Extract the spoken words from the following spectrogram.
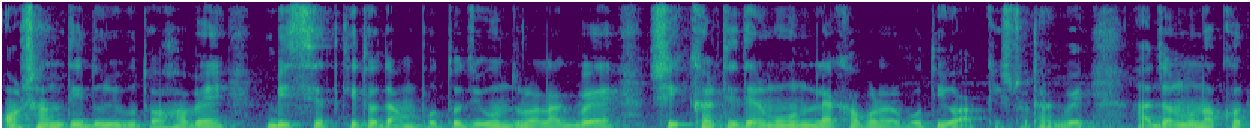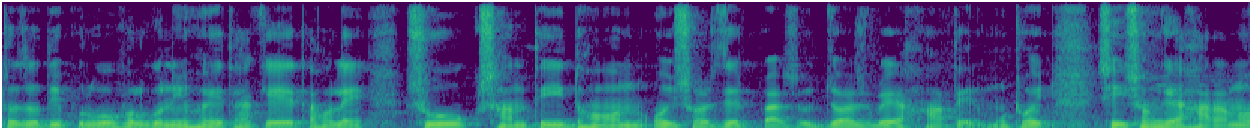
অশান্তি দূরীভূত হবে, বিচ্ছেদকৃত দাম্পত্য জীবন জোড়া লাগবে, শিক্ষার্থীদের মন লেখাপড়ার প্রতিও আকৃষ্ট থাকবে। আর জন্ম নক্ষত্র যদি পূর্ব ফলগুনি হয়ে থাকে, তাহলে সুখ, শান্তি, ধন, ঐশ্বর্যের প্রাচুর্য আসবে হাতের মুঠোয়। সেই সঙ্গে হারানো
